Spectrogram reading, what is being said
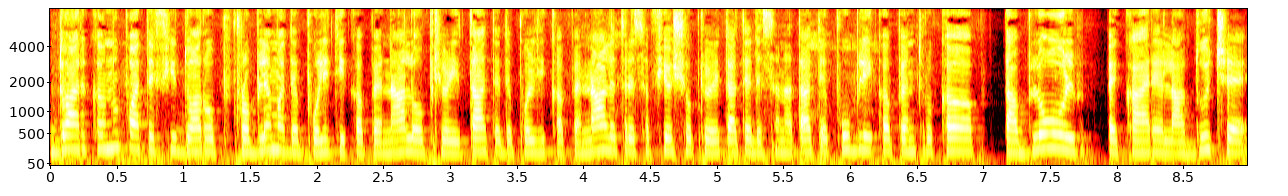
doar că nu poate fi doar o problemă de politică penală, o prioritate de politică penală, trebuie să fie și o prioritate de sănătate publică, pentru că tabloul pe care îl aduce,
